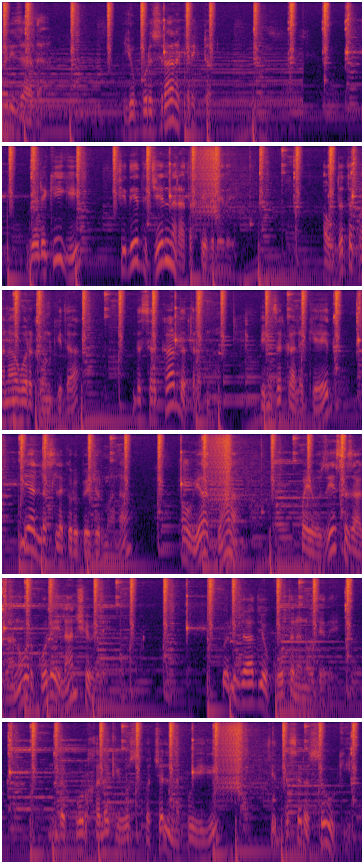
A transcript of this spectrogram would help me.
پریزاده یو پرسراره کرکټر ویل کېږي چې دی د جیل نه راتښتېدلی دی او ده ته پناه ورکوونکي ته د سرکار د طرف نه پنځه کاله قید یا لس لکه روپۍ جرمانه او یا دواړه په یو ځای سزاګانو ورکولو اعلان شوی دی پریزاد یو کور ته ننوتی دی د کور خلک یې اوس په چل نه پوهېږي چې د سره څه وکړي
